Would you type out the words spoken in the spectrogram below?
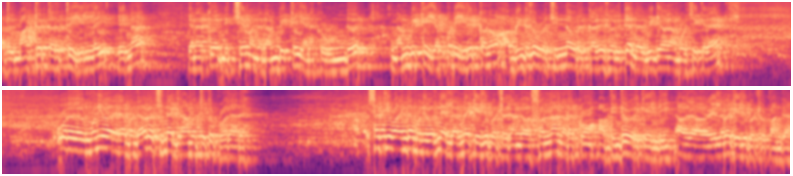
அதில் மாற்று கருத்து இல்லை. ஏன்னா எனக்கு நிச்சயம் அந்த நம்பிக்கை எனக்கு உண்டு. நம்பிக்கை எப்படி இருக்கணும் அப்படின்றது ஒரு சின்ன ஒரு கதை சொல்லிட்டு அந்த வீடியோவை நான் முடிச்சுக்கிறேன். ஒரு முனிவர் என்ன பண்றாரு? ஒரு சின்ன கிராமத்துக்கு போறாரு. சக்தி வாய்ந்த முனிவர்னு எல்லாருமே கேள்விப்பட்டிருக்காங்க. அவர் சொன்னா நடக்கும் அப்படின்ற ஒரு கேள்வி. அவர் எல்லாமே கேள்விப்பட்டிருப்பாங்க.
